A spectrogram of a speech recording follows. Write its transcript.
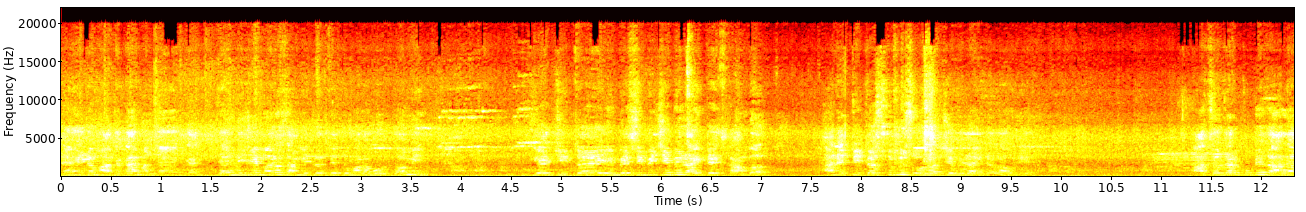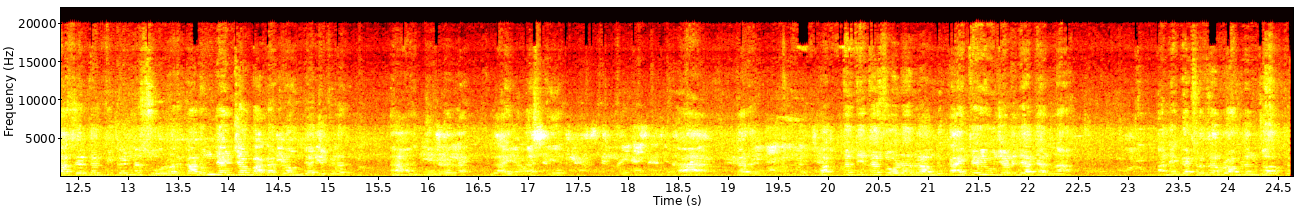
नाही तर माझं काय म्हणणं आहे त्यांनी जे मला सांगितलं ते तुम्हाला बोलतो मी. की जिथं एम एस सी बीची बी लाइट आहेत खांब आणि तिथंच तुम्ही सोलरची बी लाइट लावली आहे असं जर कुठे झालं असेल तर तिकडनं सोलर काढून त्यांच्या भागात लावून द्या तिकडं हां तिकडे लाइट नसते हा तर फक्त तिथं सोलर लावून द्या. काहीतरी उजेड द्या त्यांना. आणि गटरचा प्रॉब्लेम सॉल्व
